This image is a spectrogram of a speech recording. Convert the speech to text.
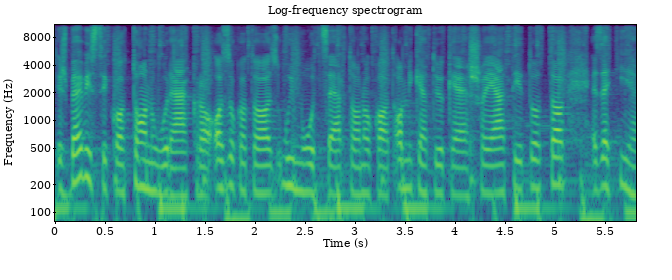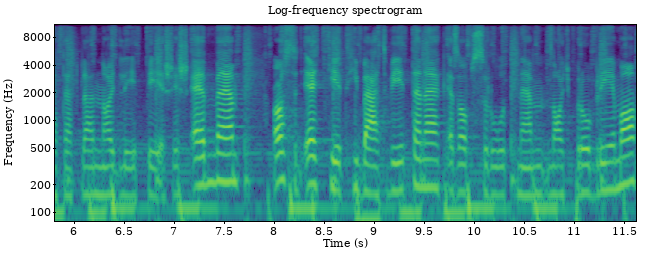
és beviszik a tanórákra azokat az új módszertanokat, amiket ők elsajátítottak, ez egy hihetetlen nagy lépés. És ebben Az, hogy egy-két hibát vétenek, ez abszolút nem nagy probléma,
